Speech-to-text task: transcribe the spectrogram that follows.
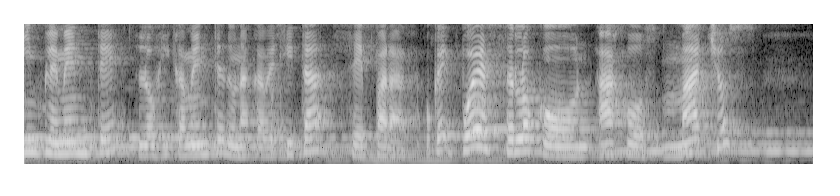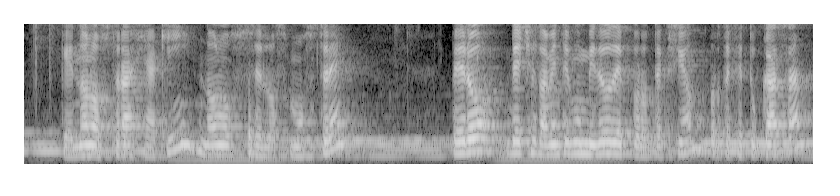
Simplemente, lógicamente, de una cabecita separar. Ok, puedes hacerlo con ajos machos, que no los traje aquí, no se los mostré. Pero de hecho también tengo un video de protección, protege tu casa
